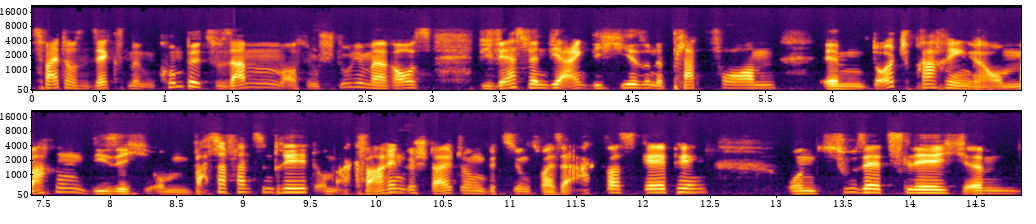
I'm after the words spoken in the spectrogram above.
2006 mit einem Kumpel zusammen aus dem Studium heraus, wie wäre es, wenn wir eigentlich hier so eine Plattform im deutschsprachigen Raum machen, die sich um Wasserpflanzen dreht, um Aquariengestaltung beziehungsweise Aquascaping und zusätzlich ähm,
